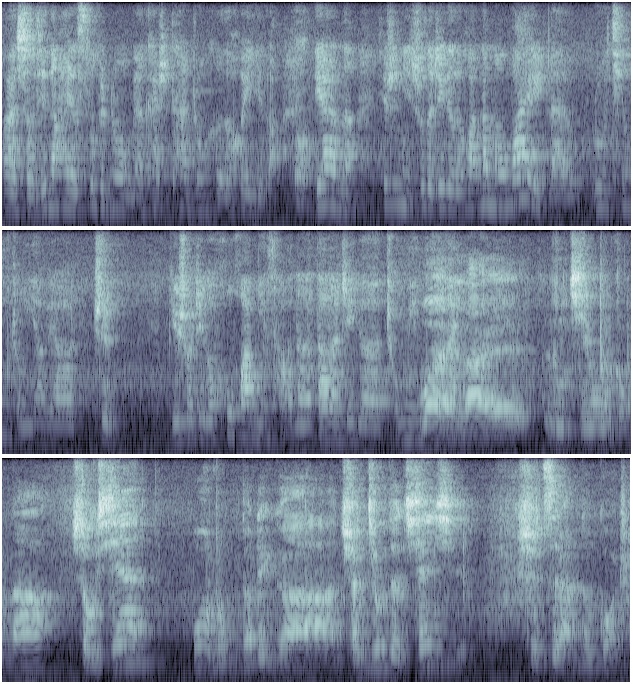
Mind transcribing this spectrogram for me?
啊，首先呢，还有四分钟我们要开始碳中和的会议了。啊第二呢，就是你说的这个的话，那么外来入侵物种要不要治？比如说这个护花迷草呢，到了这个崇明外来入侵物种呢，首先物种的这个全球的迁徙是自然的过程。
